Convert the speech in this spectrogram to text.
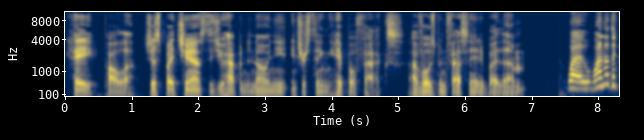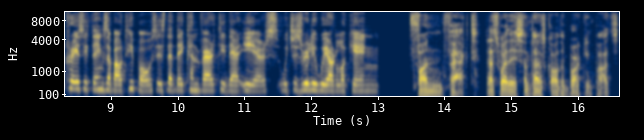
Hey, Paula, just by chance, did you happen to know any interesting hippo facts? I've always been fascinated by them. Well, one of the crazy things about hippos is that they convert their ears, which is really weird looking. Fun fact. That's why they sometimes call them barking pots.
